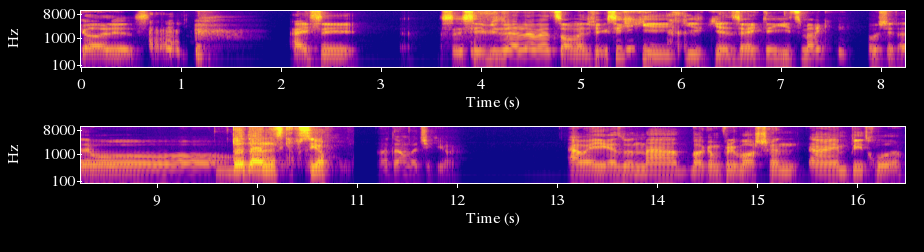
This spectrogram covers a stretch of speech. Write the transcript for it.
une. Hey, c'est. c'est- Ces visuels-là, man, sont magnifiques. C'est qui qui, qui qui a directé? Il est-tu marqué? Oh shit, allez, oh. Deux dans la description. Attends, on va checker, ouais. Ah ouais, il reste de merde. Bon, comme vous pouvez le voir, je suis un, un MP3.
